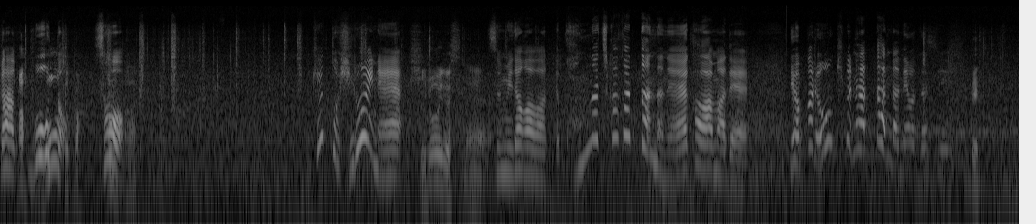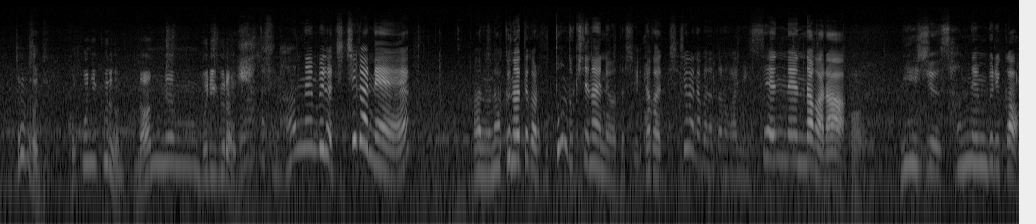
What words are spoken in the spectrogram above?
があボートか。そう。はい。はい結構広いね。広いですね。隅田川って。こんな近かったんだね川まで。やっぱり大きくなったんだね私。田山さんここに来るの何年ぶりぐらいえなんですか私何年ぶりだ？父がねあの亡くなってからほとんど来てないのよ私。だから父が亡くなったのが2000年だからはい。23年ぶりか。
